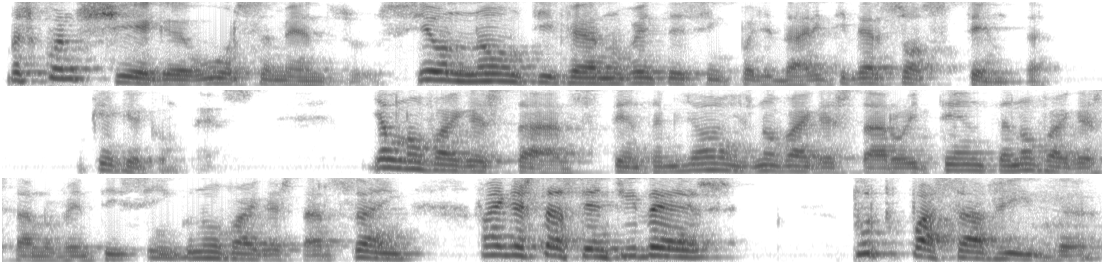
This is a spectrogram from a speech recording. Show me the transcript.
Mas quando chega o orçamento, se eu não tiver 95 para lhe dar e tiver só 70, o que é que acontece? Ele não vai gastar 70 milhões, não vai gastar 80, não vai gastar 95, não vai gastar 100, vai gastar 110, porque passa a vida,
